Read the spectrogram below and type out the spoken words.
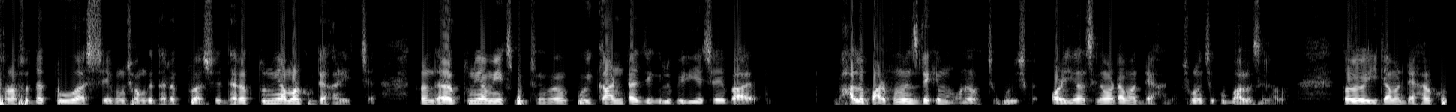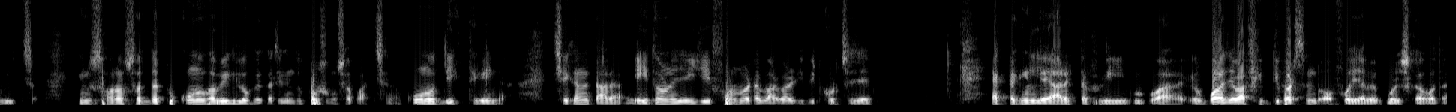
সনসর্দার টু আসছে এবং সঙ্গে ধারক টু আসছে, ধারক টু নিয়ে আমার খুব দেখার ইচ্ছা। কারণ ধারক টু নিয়ে আমি এক্সপেক্ট ওই গানটা যেগুলো বেরিয়েছে বা ভালো পারফরমেন্স দেখে মনে হচ্ছে পরিষ্কার। অরিজিনাল সিনেমাটা আমার দেখা না, শুনেছি খুব ভালো সিনেমা তবে এইটা আমার দেখার খুব ইচ্ছা। কিন্তু সন অফ সর্দার টু কোনোভাবেই লোকের কাছে কিন্তু প্রশংসা পাচ্ছে না, কোনো দিক থেকেই না। সেখানে তারা এই ধরনের এই যে ফর্মুলাটা বারবার রিপিট করছে যে, একটা কিনলে আরেকটা ফ্রি বলা যায় বা ফিফটি পার্সেন্ট অফ হয়ে যাবে পরিষ্কার কথা।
